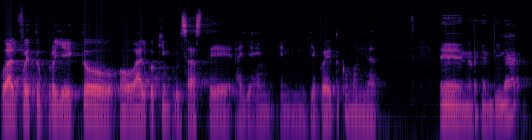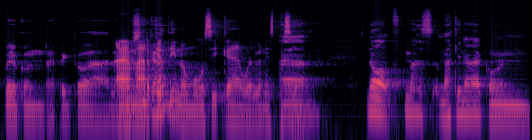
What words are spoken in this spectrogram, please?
¿cuál fue tu proyecto o, algo que impulsaste allá en, el tiempo de tu comunidad? En Argentina, pero con respecto a la ¿A marketing o música o algo en especial? Ah, no, más, más que nada con,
